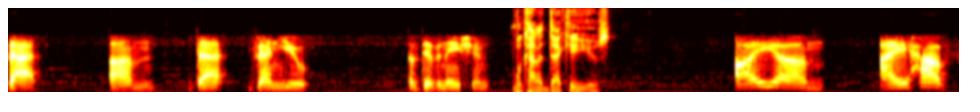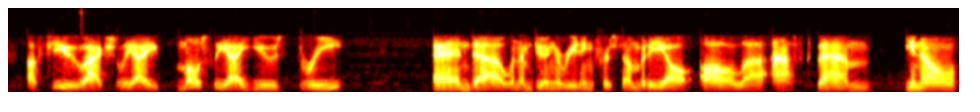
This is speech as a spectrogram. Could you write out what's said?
that um, that venue of divination. What kind of deck you use? I um, I have a few actually. I mostly I use three, and uh, when I'm doing a reading for somebody, I'll I'll uh, ask them, you know,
